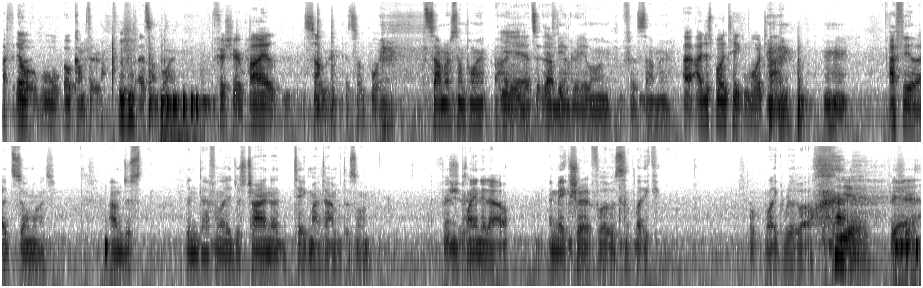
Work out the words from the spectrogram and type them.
I it'll, it'll, it'll come through at some point. for sure probably summer at some point. Summer, some point. Oh yeah, Yeah, that's, that'll if be a great one for the summer. I, I just want to take more time. hmm I feel that so much. I'm just been definitely just trying to take my time with this one For and sure. plan it out and make sure it flows like like really well. yeah, for yeah. sure.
